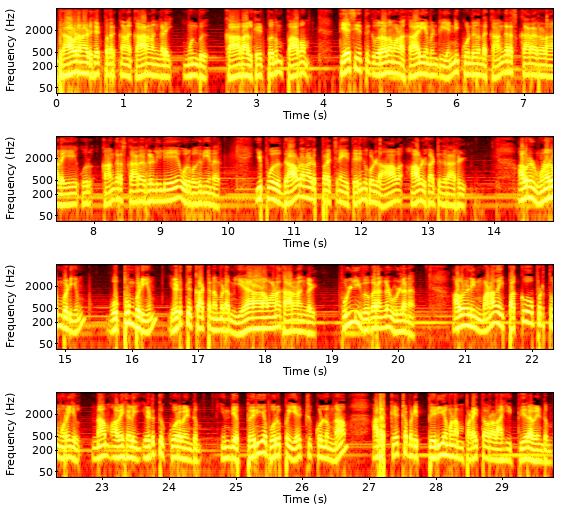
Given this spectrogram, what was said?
திராவிட நாடு கேட்பதற்கான காரணங்களை முன்பு காதால் கேட்பதும் பாவம். தேசியத்துக்கு விரோதமான காரியம் என்று எண்ணிக்கொண்டிருந்த காங்கிரஸ்காரர்களாலேயே ஒரு காங்கிரஸ்காரர்களிலேயே ஒரு பகுதியினர் இப்போது திராவிட நாடு பிரச்சனையை தெரிந்து கொள்ள ஆவ ஆவல் காட்டுகிறார்கள். அவர்கள் உணரும்படியும் ஒப்பும்படியும் எடுத்துக்காட்ட நம்மிடம் ஏராளமான காரணங்கள் புள்ளி விவரங்கள் உள்ளன. அவர்களின் மனதை பக்குவப்படுத்தும் முறையில் நாம் அவைகளை எடுத்துக் கூற வேண்டும். இந்த பெரிய பொறுப்பை ஏற்றுக்கொள்ளும் நாம் அதற்கேற்றபடி பெரிய மனம் படைத்தவர்களாகி தீர வேண்டும்.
